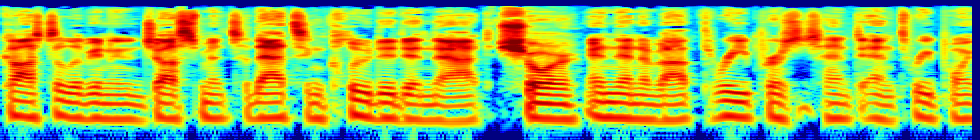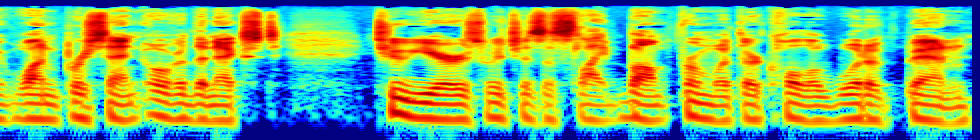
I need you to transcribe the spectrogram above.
cost of living adjustment. So that's included in that. Sure. And then about 3% and 3.1% over the next two years, which is a slight bump from what their COLA would have been.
